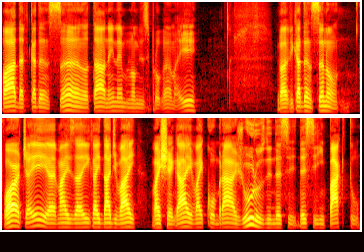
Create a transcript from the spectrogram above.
foda, fica dançando tal. Nem lembro o nome desse programa aí. Vai ficar dançando forte aí, é, mas aí a idade vai vai chegar e vai cobrar juros de, desse, desse impacto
